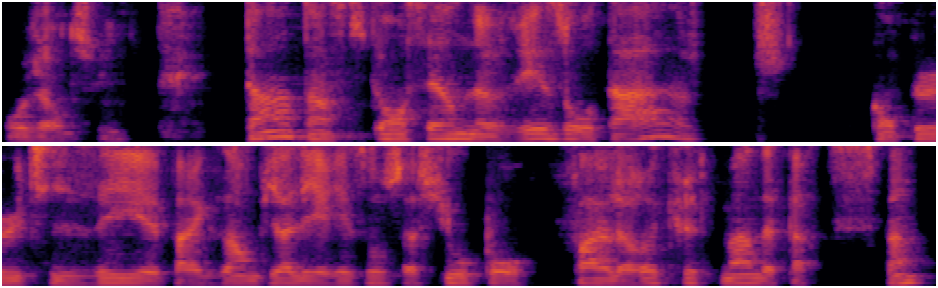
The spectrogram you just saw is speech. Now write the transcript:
aujourd'hui, tant en ce qui concerne le réseautage qu'on peut utiliser, par exemple, via les réseaux sociaux pour faire le recrutement de participants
